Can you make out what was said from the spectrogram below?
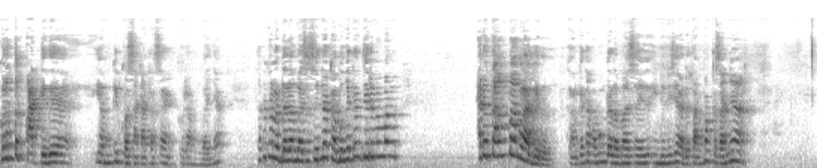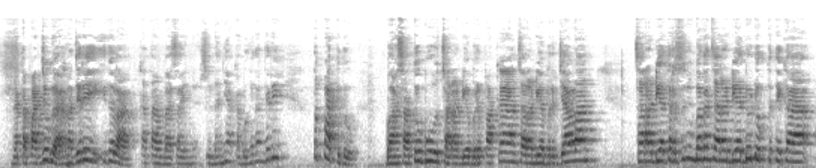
kurang tepat gitu ya. Ya mungkin kosakata saya kurang banyak. Tapi kalau dalam bahasa Sunda kabengetan jadi memang ada tampang lah gitu. Kalau kita ngomong dalam bahasa Indonesia ada tampang kesannya nggak tepat juga. Nah jadi itulah kata bahasa Sundanya kabengetan. Jadi tepat gitu. Bahasa tubuh, cara dia berpakaian, cara dia berjalan, cara dia tersenyum bahkan cara dia duduk ketika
